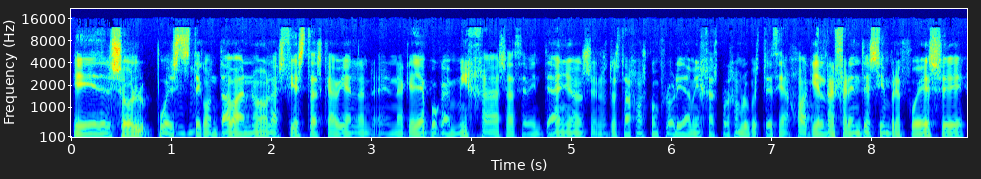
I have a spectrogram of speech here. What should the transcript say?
eh, del sol, pues te contaban, ¿no? Las fiestas que había en, aquella época en Mijas, hace 20 años, nosotros trabajamos con Florida Mijas, por ejemplo, pues te decían, jo, aquí el referente siempre fue ese,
